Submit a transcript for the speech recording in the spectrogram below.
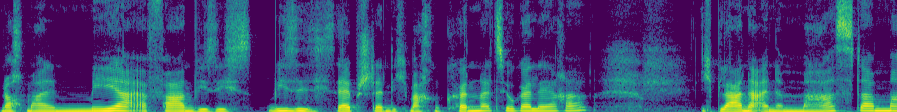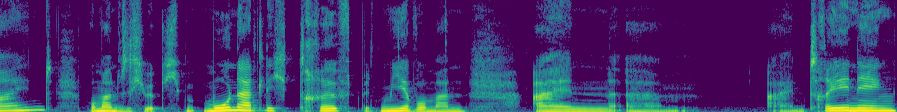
nochmal mehr erfahren, wie, sich, wie sie sich selbstständig machen können als Yoga-Lehrer. Ich plane eine Mastermind, wo man sich wirklich monatlich trifft mit mir, wo man ein ähm, ein Training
